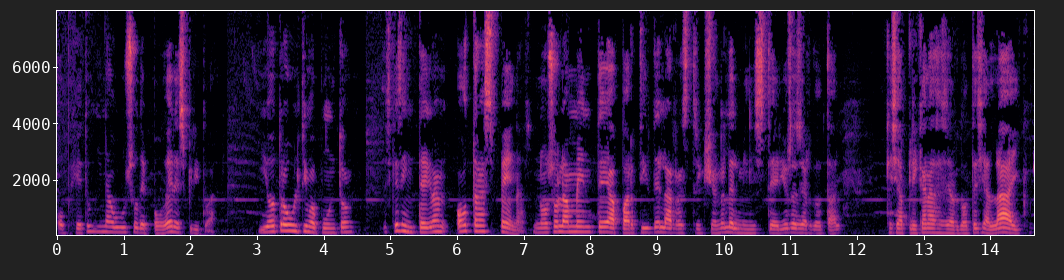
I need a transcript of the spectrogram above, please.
objeto de un abuso de poder espiritual. Y otro último punto es que se integran otras penas, no solamente a partir de las restricciones del ministerio sacerdotal que se aplican a sacerdotes y a laicos,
